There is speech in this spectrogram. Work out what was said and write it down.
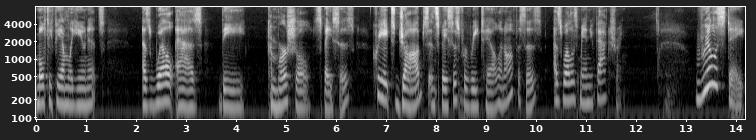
multifamily units, as well as the commercial spaces, creates jobs and spaces for retail and offices, as well as manufacturing. Real estate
